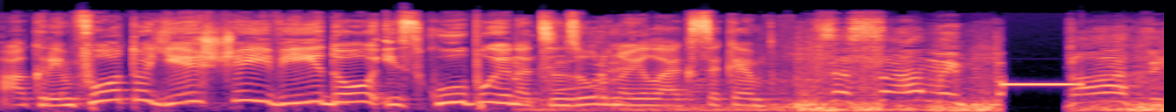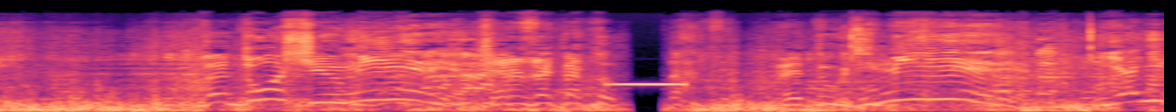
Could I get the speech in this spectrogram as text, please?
А крім фото, є ще й відео із купою нецензурної лексики. Це самий п***датий ведущий в мірі. Через запяту ведучий. В мірі. Я ні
